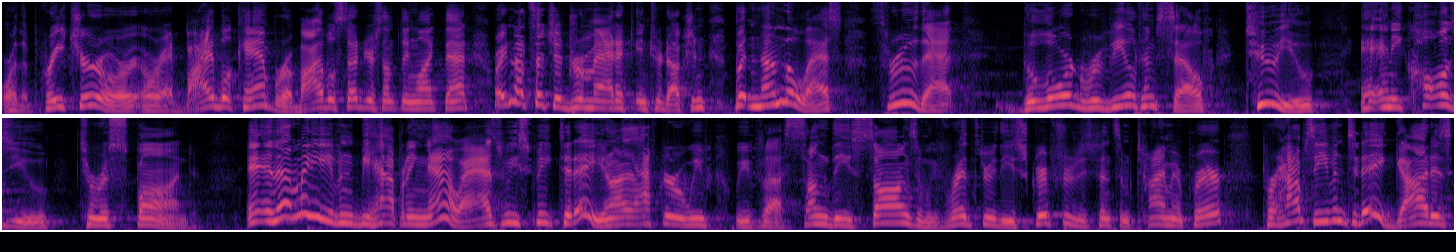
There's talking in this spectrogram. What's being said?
or the preacher or, or a Bible camp or a Bible study or something like that, right? Not such a dramatic introduction, but nonetheless, through that, the Lord revealed himself to you and he calls you to respond. And that may even be happening now as we speak today. You know, after we've, we've uh, sung these songs and we've read through these scriptures, we've spent some time in prayer, perhaps even today, God is,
